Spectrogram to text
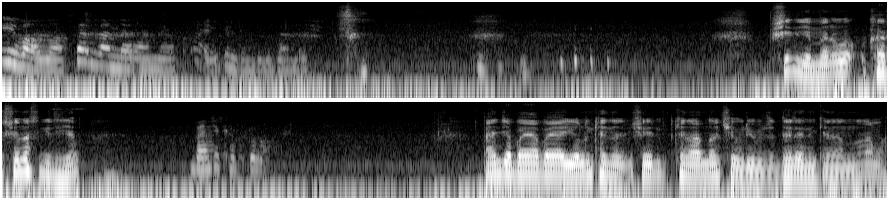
İyi valla. Senden ne var ne yok. Aynı bildiğin gibi bende. Bir şey diyeceğim ben o karşıya nasıl gideceğim? Bence köprü var. Bence baya baya yolun kenar şeyin kenarından çeviriyor bizi derenin kenarından ama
